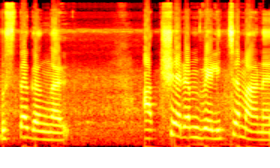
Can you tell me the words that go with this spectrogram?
പുസ്തകങ്ങൾ. അക്ഷരം വെളിച്ചമാണ്.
